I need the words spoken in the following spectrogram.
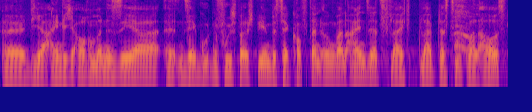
äh, die ja eigentlich auch immer eine sehr, äh, einen sehr guten Fußball spielen, bis der Kopf dann irgendwann einsetzt, vielleicht bleibt das diesmal aus,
